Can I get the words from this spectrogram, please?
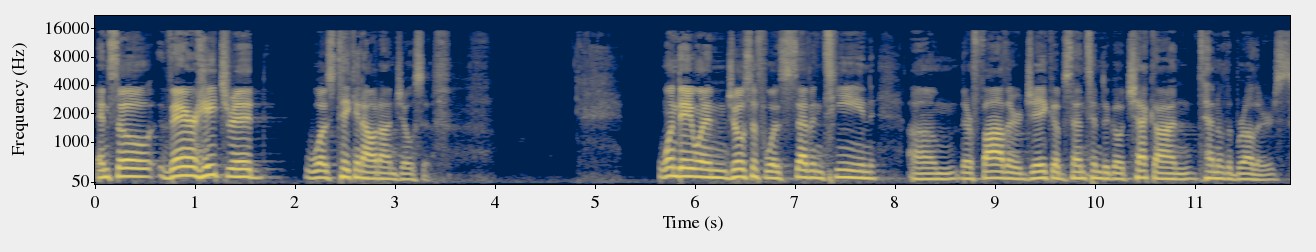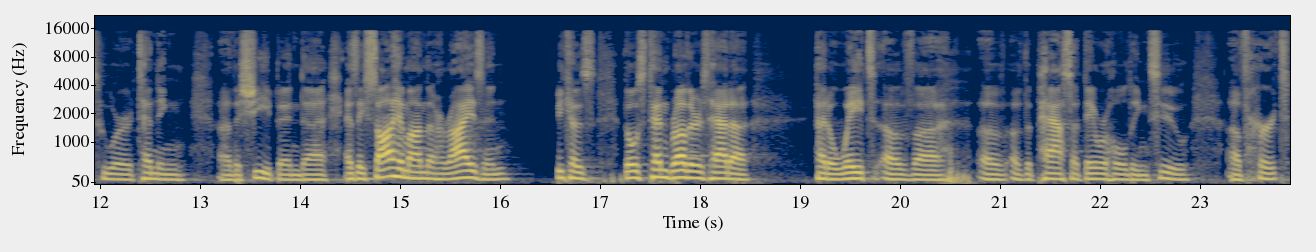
And so their hatred was taken out on Joseph. One day when Joseph was 17, um, their father, Jacob, sent him to go check on 10 of the brothers who were tending uh, the sheep. And uh, as they saw him on the horizon, because those 10 brothers had a, had a weight of, uh, of, of, the past that they were holding too, of hurt,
